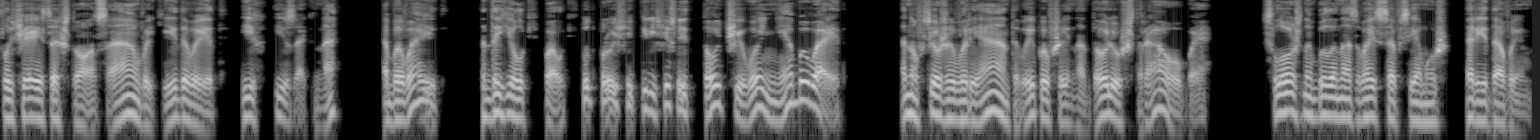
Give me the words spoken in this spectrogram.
Случается, что он сам выкидывает их из окна, а бывает, да елки-палки, тут проще перечислить то, чего не бывает. Но все же вариант, выпавший на долю Штраубе, сложно было назвать совсем уж рядовым.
